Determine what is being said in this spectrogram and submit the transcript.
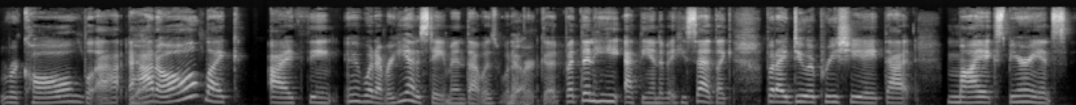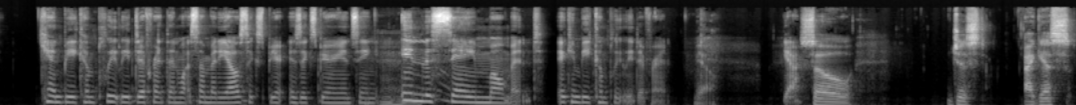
recall at, Yeah. at all. Like, I think eh, whatever. He had a statement that was whatever good. But then he at the end of it he said like, but I do appreciate that my experience can be completely different than what somebody else exper- is experiencing Mhm. in the same moment. It can be completely different. Yeah. Yeah. So, just I guess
